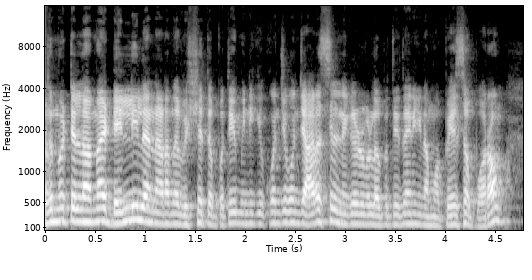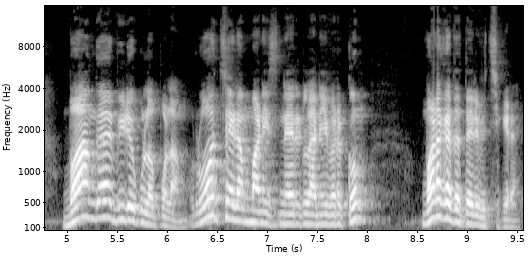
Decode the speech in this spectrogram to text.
அது மட்டும் இல்லாமல் டெல்லியில் நடந்த விஷயத்தை பற்றியும் இன்றைக்கி கொஞ்சம் கொஞ்சம் அரசியல் நிகழ்வுகளை பற்றி தான் இன்றைக்கி நம்ம பேச போகிறோம் வாங்க வீடியோக்குள்ளே போகலாம் ரோட் சைடு அம்பானிஸ் நேர்கள் அனைவருக்கும் வணக்கத்தை தெரிவிச்சுக்கிறேன்.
